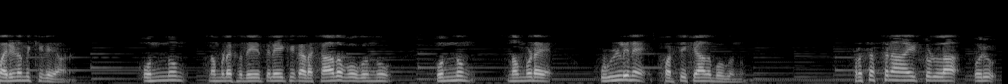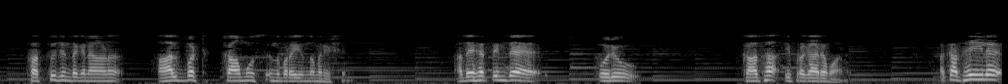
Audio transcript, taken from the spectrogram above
പരിണമിക്കുകയാണ്. ഒന്നും നമ്മുടെ ഹൃദയത്തിലേക്ക് കടക്കാതെ പോകുന്നു. ഒന്നും നമ്മുടെ ഉള്ളിനെ സ്പർശിക്കാതെ പോകുന്നു. പ്രശസ്തനായിട്ടുള്ള ഒരു തത്വചിന്തകനാണ് ആൽബർട്ട് കാമൂസ് എന്ന് പറയുന്ന മനുഷ്യൻ. അദ്ദേഹത്തിന്റെ ഒരു കഥ ഇപ്രകാരമാണ്. ആ കഥയിൽ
